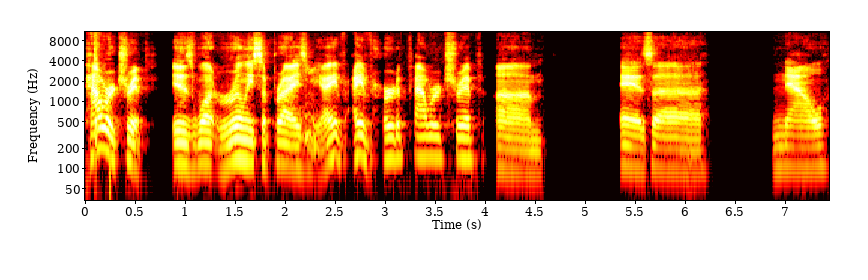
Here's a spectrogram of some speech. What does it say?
Power Trip is what really surprised me. I've I've heard of Power Trip um as uh now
